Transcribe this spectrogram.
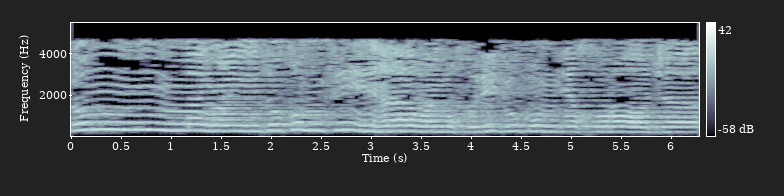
ثم يعيدكم فيها ويخرجكم إخراجا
